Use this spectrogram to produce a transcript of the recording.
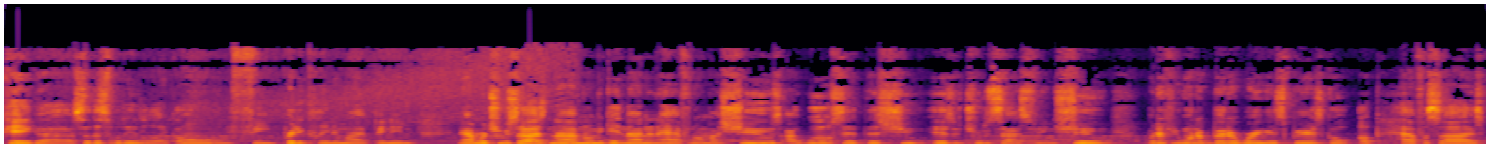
Okay, guys, so this is what they look like on feet. Pretty clean, in my opinion. Now, I'm a true size 9. I'm normally get 9.5 on my shoes. I will say this shoe is a true to size fitting shoe. But if you want a better wearing experience, go up half a size.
